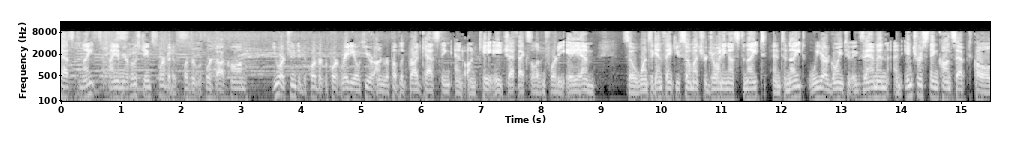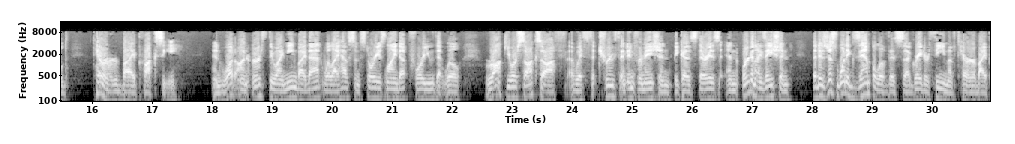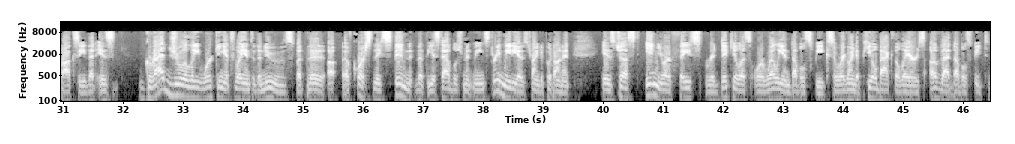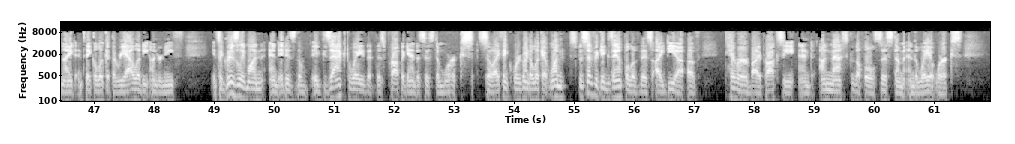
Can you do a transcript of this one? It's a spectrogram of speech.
broadcast tonight. I am your host, James Corbett of CorbettReport.com. You are tuned into Corbett Report Radio here on Republic Broadcasting and on KHFX 1140 AM. So once again, thank you so much for joining us tonight. And tonight we are going to examine an interesting concept called terror by proxy. And what on earth do I mean by that? Well, I have some stories lined up for you that will rock your socks off with truth and information because there is an organization that is just one example of this uh, greater theme of terror by proxy that is gradually working its way into the news, but the, uh, of course, the spin that the establishment mainstream media is trying to put on it is just in your face, ridiculous Orwellian doublespeak. So we're going to peel back the layers of that doublespeak tonight and take a look at the reality underneath. It's a grisly one, and it is the exact way that this propaganda system works. So I think we're going to look at one specific example of this idea of terror by proxy and unmask the whole system and the way it works.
